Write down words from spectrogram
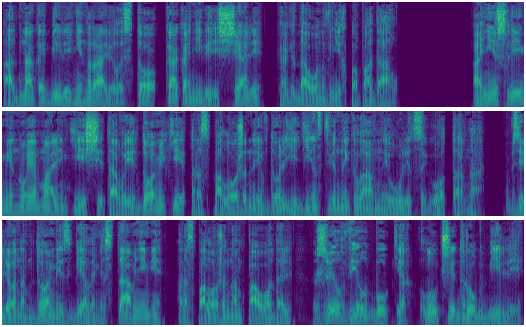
Однако Билли не нравилось то, как они верещали, когда он в них попадал. Они шли, минуя маленькие щитовые домики, расположенные вдоль единственной главной улицы Готтерна. В зеленом доме с белыми ставнями, расположенном поодаль, жил Вилл Букер, лучший друг Билли.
